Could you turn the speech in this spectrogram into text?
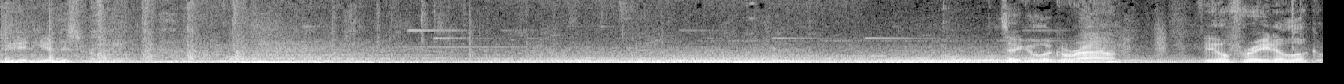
You didn't hear this from me. Take a look around. Feel free to look. I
